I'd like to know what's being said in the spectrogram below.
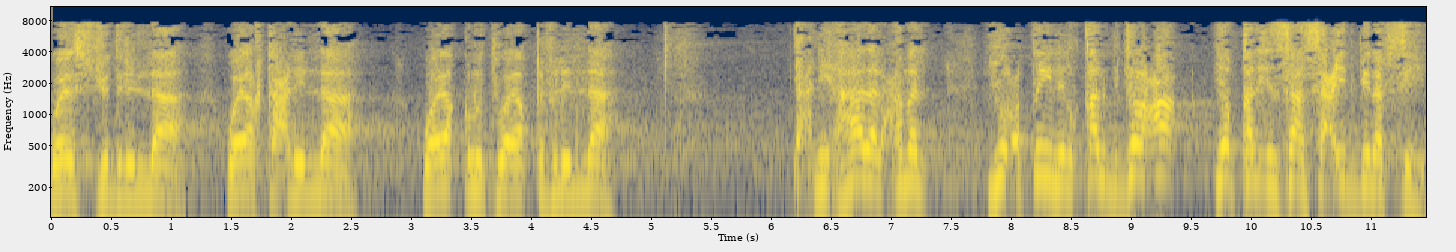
ويسجد لله ويركع لله ويقنت ويقف لله. يعني هذا العمل يعطي للقلب جرعة يبقى الإنسان سعيد بنفسه.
